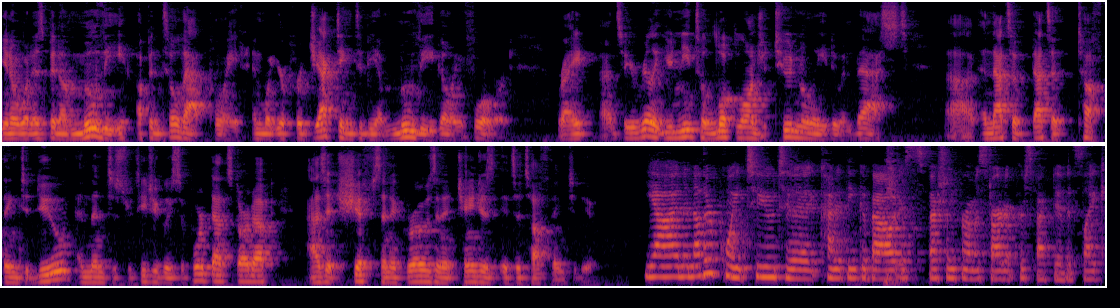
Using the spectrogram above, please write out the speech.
you know what has been a movie up until that point and what you're projecting to be a movie going forward right and so you really you need to look longitudinally to invest uh, and that's a that's a tough thing to do and then to strategically support that startup as it shifts and it grows and it changes it's a tough thing to do yeah and another point too to kind of think about especially from a startup perspective it's like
